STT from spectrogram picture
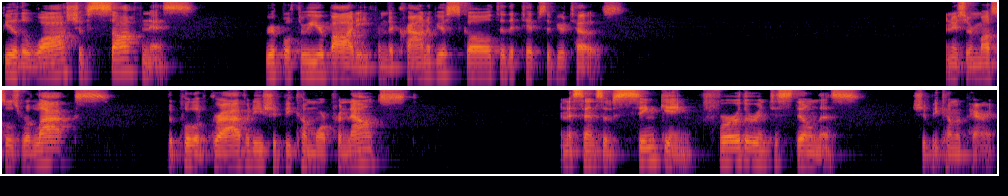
feel the wash of softness ripple through your body from the crown of your skull to the tips of your toes. And as your muscles relax, the pull of gravity should become more pronounced, and a sense of sinking further into stillness should become apparent.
